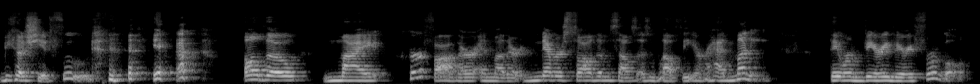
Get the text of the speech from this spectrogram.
because she had food. yeah. Although my her father and mother never saw themselves as wealthy or had money. They were very, very frugal.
